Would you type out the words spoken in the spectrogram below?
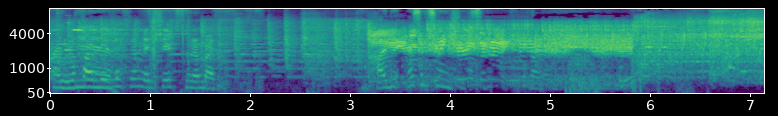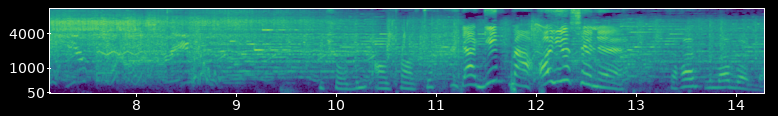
Hadi. kaybedersen eşek süremez. Hadi nasıl sen eşek? Üç oldum. Altı altı. Ya gitme. Ayı seni. Yaptım ha bu arada.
